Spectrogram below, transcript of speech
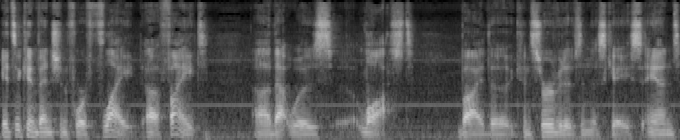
it's a convention for flight, uh, fight uh, that was lost by the conservatives in this case. And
